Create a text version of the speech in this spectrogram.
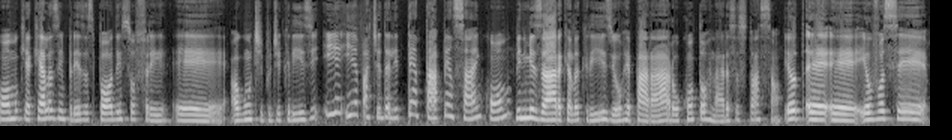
como que aquelas empresas podem sofrer é, algum tipo de crise e, e, a partir dali, tentar pensar em como minimizar aquela crise ou reparar ou contornar essa situação. Eu, é, é, eu vou ser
